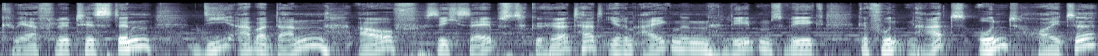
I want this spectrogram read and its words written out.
Querflötistin, die aber dann auf sich selbst gehört hat, ihren eigenen Lebensweg gefunden hat und heute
